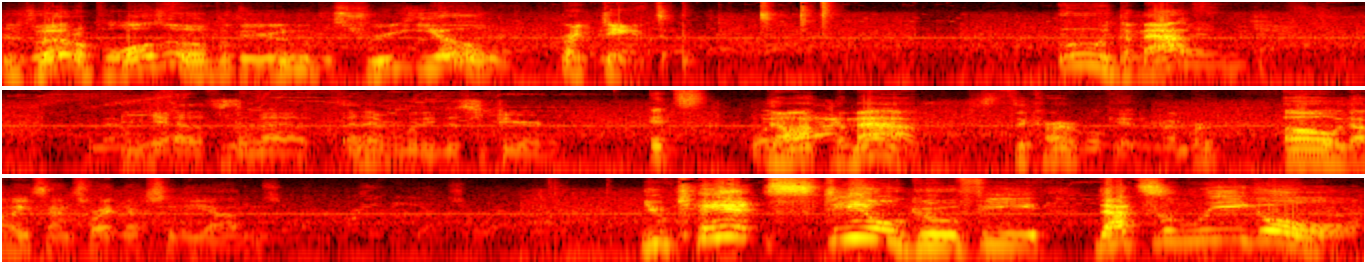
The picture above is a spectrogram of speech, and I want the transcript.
Is that a plaza up at the end of the street? Yo, break dance. Ooh, the map. And, The map. yeah, that's the map. And everybody disappeared. It's Wait, not what? the map. It's the carnival kid. Remember? Oh, that makes sense. Right next to the um. You can't steal, Goofy. That's illegal.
